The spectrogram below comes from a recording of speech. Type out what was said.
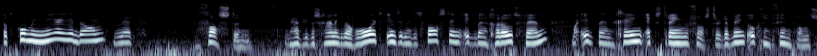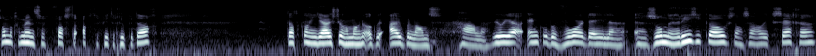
Dat combineer je dan met vasten. Dat heb je waarschijnlijk wel gehoord, intermittent fasting. Ik ben groot fan, maar ik ben geen extreme vaster. Daar ben ik ook geen fan van. Sommige mensen vasten 48 uur per dag. Dat kan juist de hormonen ook weer uit balans halen. Wil je enkel de voordelen uh, zonder risico's, dan zou ik zeggen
